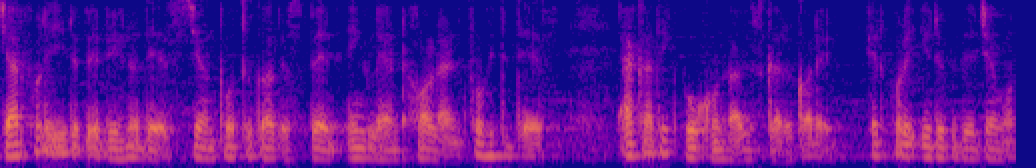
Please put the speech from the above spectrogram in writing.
যার ফলে ইউরোপের বিভিন্ন দেশ, যেমন পর্তুগাল, স্পেন, ইংল্যান্ড, হল্যান্ড প্রভৃতি দেশ একাধিক ভূখণ্ড আবিষ্কার করেন এর ফলে ইউরোপীয়দের যেমন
